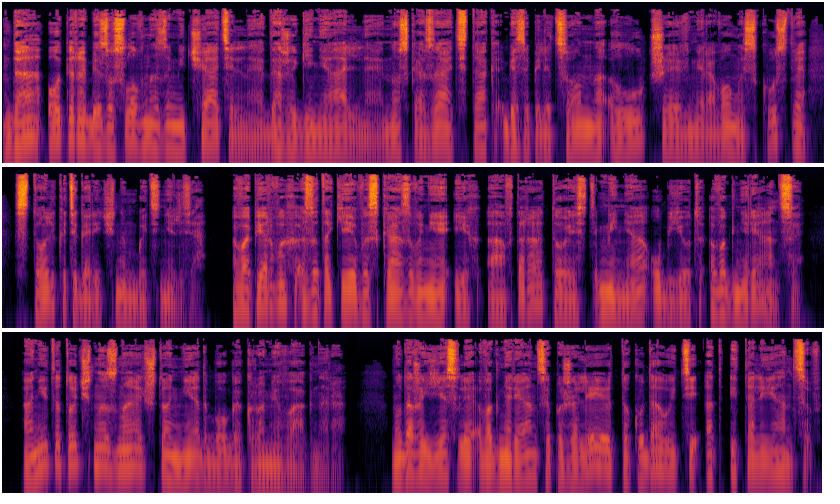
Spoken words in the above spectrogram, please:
Да, опера, безусловно, замечательная, даже гениальная, но сказать так безапелляционно лучшее в мировом искусстве столь категоричным быть нельзя. Во-первых, за такие высказывания их автора, то есть меня, убьют вагнерианцы. Они-то точно знают, что нет Бога, кроме Вагнера. Но даже если вагнерианцы пожалеют, то куда уйти от итальянцев,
